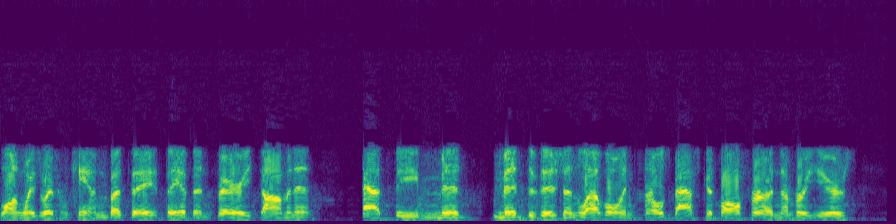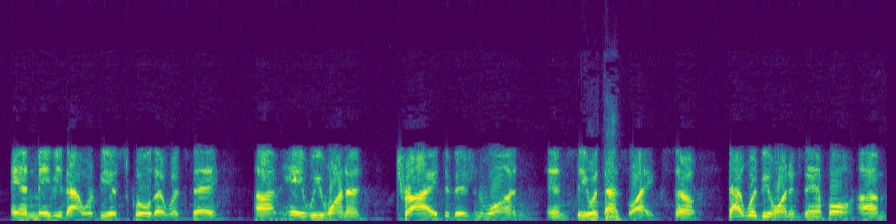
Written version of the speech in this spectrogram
long ways away from Canton, but they they have been very dominant at the mid mid division level in girls basketball for a number of years, and maybe that would be a school that would say, uh, "Hey, we want to try Division One and see what Okay. that's like." So that would be one example. Um,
